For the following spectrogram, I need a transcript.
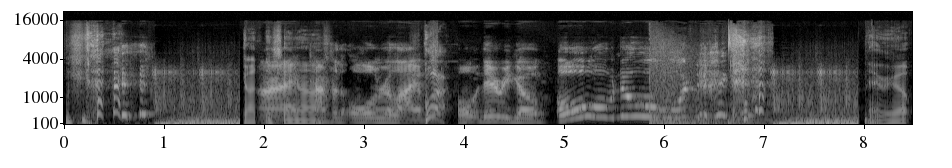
Got All thing right, time off. for the old reliable. What? Oh, there we go. Oh no! There we go.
